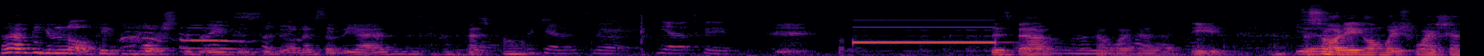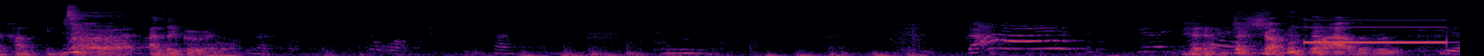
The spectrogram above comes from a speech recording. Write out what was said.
I don't think a lot of people watch the bloopers to be honest at the end. They were the best part. Okay, let's do it. Yeah, that's good. This bit. Oh wait, no, that's the Yeah. deciding on which way she'll come into her as a gorilla. What one? First. Just shuffles right out the room. Yeah.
